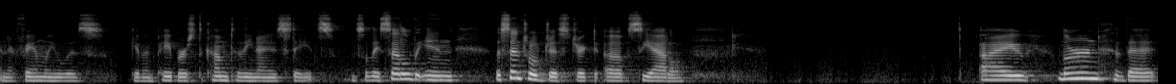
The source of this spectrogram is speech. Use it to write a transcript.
and their family was given papers to come to the United States. And so they settled in the central district of Seattle. I learned that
